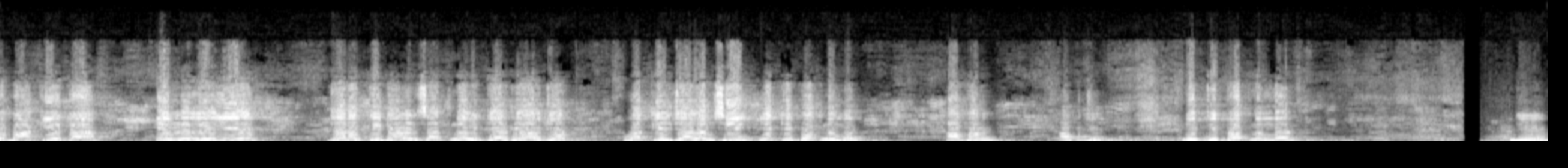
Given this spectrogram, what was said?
એ બાકી હતા. એમને લઈ લઈએ. ઝડપથી ધોરણ સાતના વિદ્યાર્થીઓ આવજો. વકીલ જાલમસિંહ, એકથી પોત નંબર આપણ, આપજો. એકથી પોત નંબર જુઓ.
